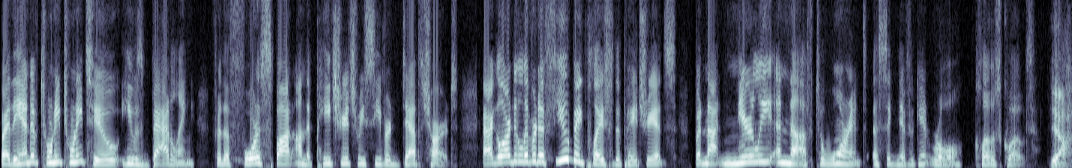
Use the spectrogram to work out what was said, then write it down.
By the end of 2022, he was battling for the fourth spot on the Patriots receiver depth chart. Agholor delivered a few big plays for the Patriots, but not nearly enough to warrant a significant role. Close quote. Yeah.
